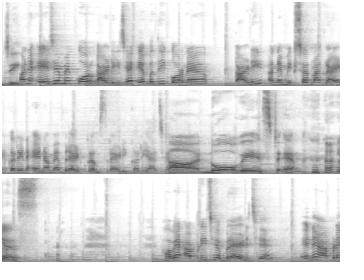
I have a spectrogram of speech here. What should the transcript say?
જી. અને એ જે મેં કોર કાઢી છે એ બધી કોરને કાઢી અને મિક્સરમાં ગ્રાઇન્ડ કરીને એના મેં બ્રેડ ક્રમ્સ રેડી કર્યા છે. હા નો વેસ્ટ એમ. યસ હવે આપણી જે બ્રેડ છે એને આપણે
